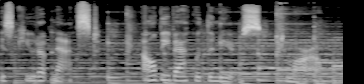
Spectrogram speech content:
is queued up next. I'll be back with the news tomorrow.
